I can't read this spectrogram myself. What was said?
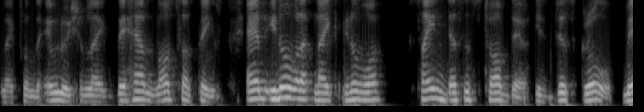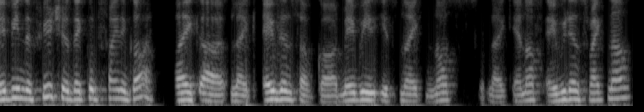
like from the evolution. Like they have lots of things. And you know what like you know what? Science doesn't stop there. It just grow. Maybe in the future they could find a god like uh like evidence of god. Maybe it's like not like enough evidence right now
